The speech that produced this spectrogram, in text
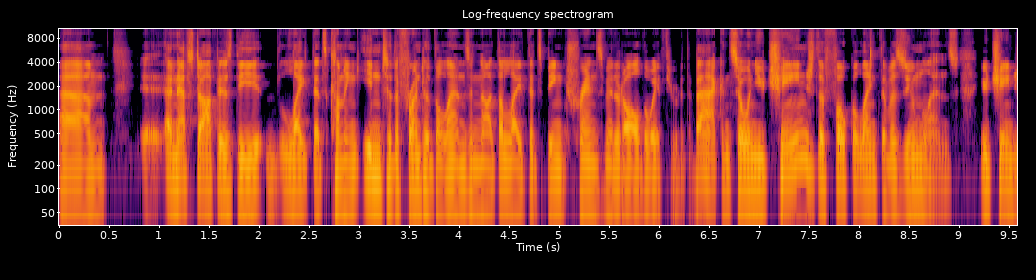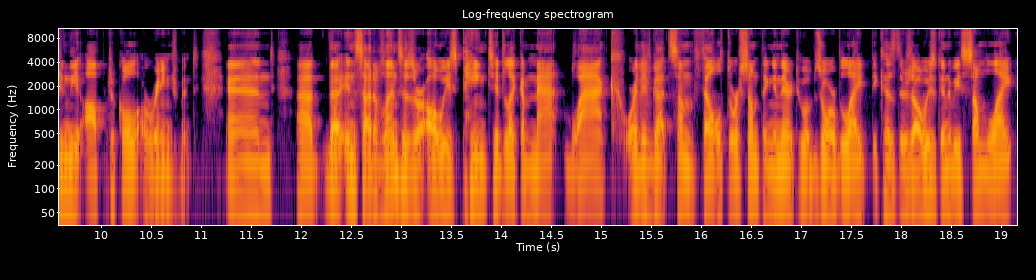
um, an f-stop is the light that's coming into the front of the lens and not the light that's being transmitted all the way through to the back. And so when you change the focal length of a zoom lens, you're changing the optical arrangement. And uh, the inside of lenses are always painted like a matte black, or they've got some felt or something in there to absorb light because there's always going to be some light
